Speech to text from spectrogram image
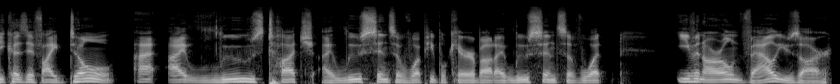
because if I don't, I I lose touch. I lose sense of what people care about. I lose sense of what even our own values are.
